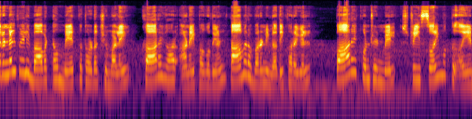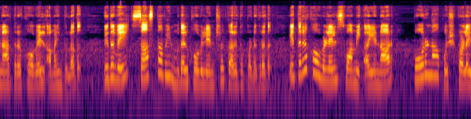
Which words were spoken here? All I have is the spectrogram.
திருநெல்வேலி மாவட்டம் மேற்கு தொடர்ச்சி மலை காரையார் அணை பகுதியில் தாமிரபரணி நதிக்கரையில் பாறை குன்றின் மேல் ஸ்ரீ சொரிமுத்து அய்யனார் திருக்கோவில் அமைந்துள்ளது. இதுவே சஸ்தாவின் முதல் கோவில் என்று கருதப்படுகிறது. இத்திருக்கோவிலில் சுவாமி அய்யனார் பூரணா புஷ்கலை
